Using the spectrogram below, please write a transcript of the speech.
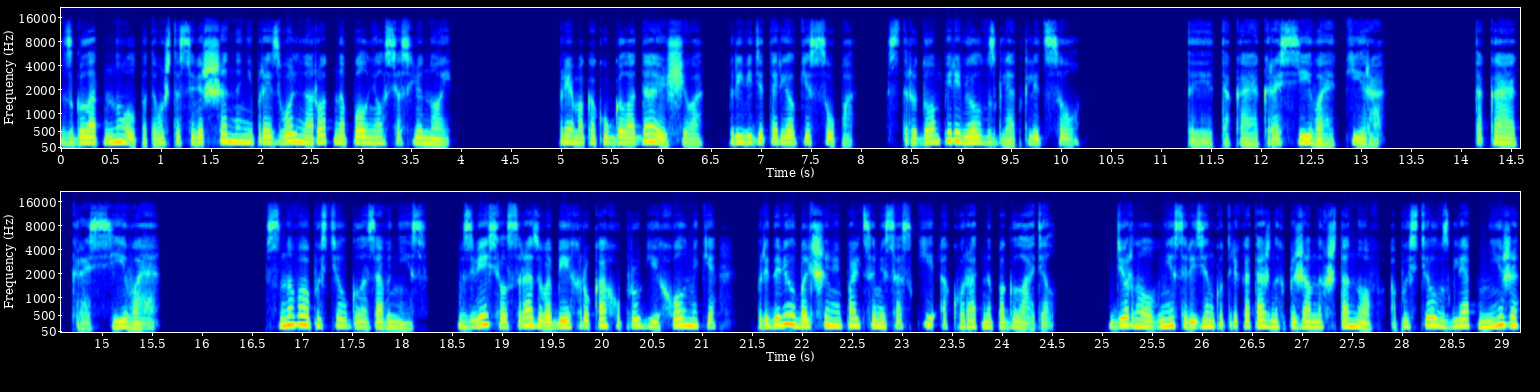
Сглотнул, потому что совершенно непроизвольно рот наполнился слюной прямо как у голодающего при виде тарелки супа. С трудом перевел взгляд к лицу. «Ты такая красивая, Кира! Такая красивая!» Снова опустил глаза вниз, взвесил сразу в обеих руках упругие холмики, придавил большими пальцами соски, аккуратно погладил. Дернул вниз резинку трикотажных пижамных штанов, опустил взгляд ниже,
